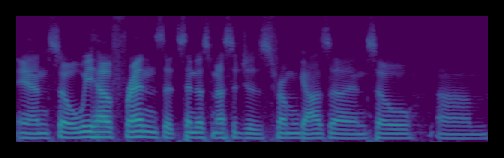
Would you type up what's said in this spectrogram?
And so we have friends that send us messages from Gaza. And so, um,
